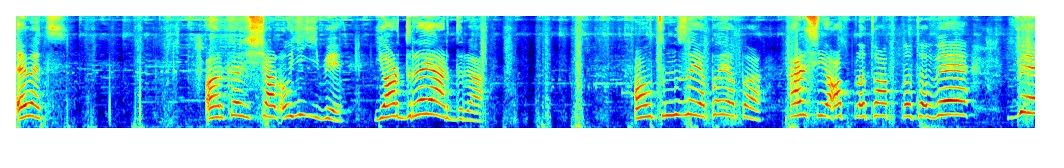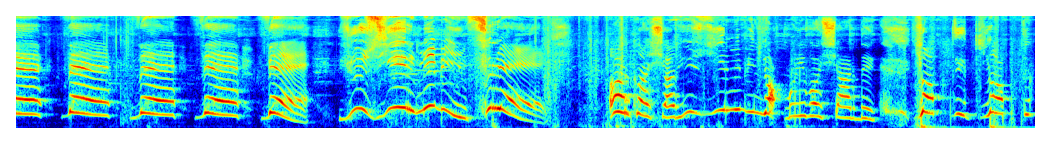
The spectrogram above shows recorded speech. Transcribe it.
Evet. Arkadaşlar ayı gibi. Yardıra yardıra. Altımıza yapa yapa. Her şeyi atlata atlata ve ve ve ve ve ve 120 bin fresh. Arkadaşlar 120 bin yapmayı başardık. Yaptık, yaptık,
